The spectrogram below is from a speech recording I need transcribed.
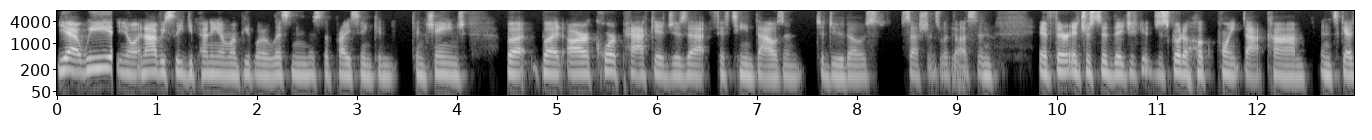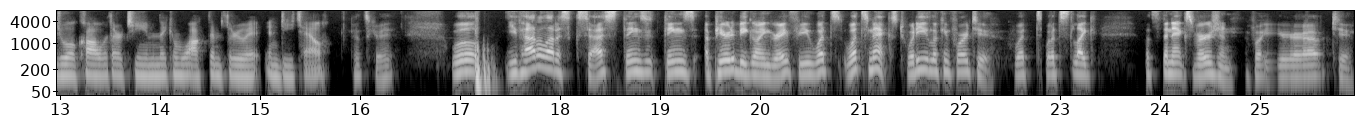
Yeah, we, you know, and obviously depending on when people are listening this, the pricing can can change. But but our core package is at fifteen thousand to do those sessions with yeah. us. And if they're interested, they just just go to hookpoint.com and schedule a call with our team and they can walk them through it in detail. That's great. Well, you've had a lot of success. Things things appear to be going great for you. What's what's next? What are you looking forward to? What what's like what's the next version of what you're up to?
